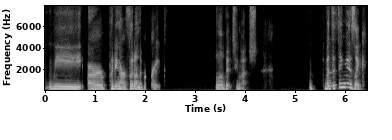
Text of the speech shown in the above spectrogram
we are putting our foot on the brake a little bit too much. But the thing is like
